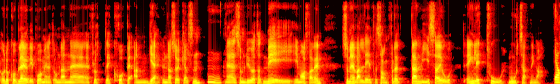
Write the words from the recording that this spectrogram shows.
og da ble vi påminnet om denne flotte KPMG-undersøkelsen eh, som du har tatt med i, i masteren din, som er veldig interessant. For det, den viser jo egentlig to motsetninger Ja.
